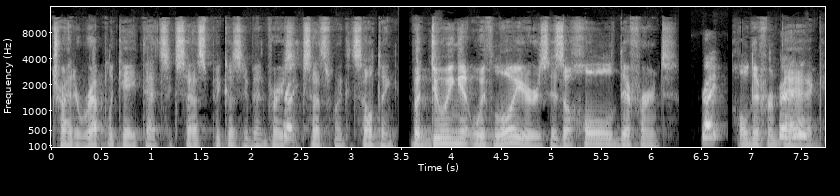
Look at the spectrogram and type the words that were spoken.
try to replicate that success because they've been very right. successful in consulting. But doing it with lawyers is a whole different right whole different right. bag.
